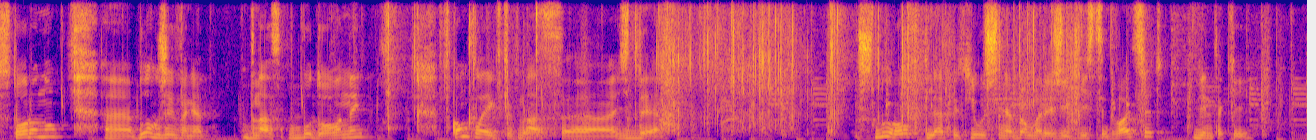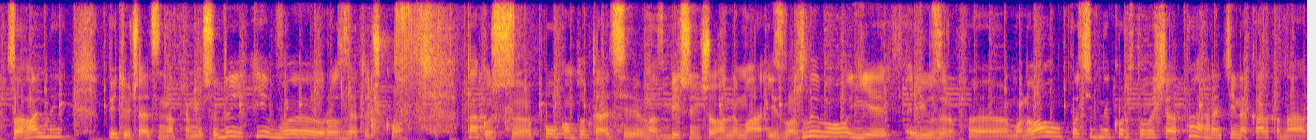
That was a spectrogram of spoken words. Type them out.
сторону. Е, Блок живлення в нас вбудований. В комплекті в нас е, йде шнурок для підключення до мережі 220. Він такий загальний, підключається напряму сюди і в розеточку. Також е, по комплектації в нас більше нічого нема із важливого. Є юзер мануал посібник користувача та гарантійна карта на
